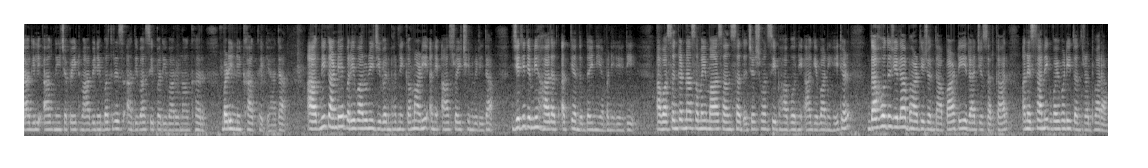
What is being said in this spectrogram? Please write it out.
લાગેલી આગની ચપેટમાં આવીને બત્રીસ આદિવાસી પરિવારોના ઘર બળીને ખાક થઈ ગયા હતા. આ અગ્નિકાંડે પરિવારોની જીવનભરની કમાણી અને આશ્રય છીનવી લીધા, જેથી તેમની હાલત અત્યંત દયનીય બની રહી હતી. આવા સંકટના સમયમાં સાંસદ જશવંતસિંહ ભાભોરની આગેવાની હેઠળ દાહોદ જિલ્લા ભારતીય જનતા પાર્ટી, રાજ્ય સરકાર અને સ્થાનિક વહીવટી તંત્ર દ્વારા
